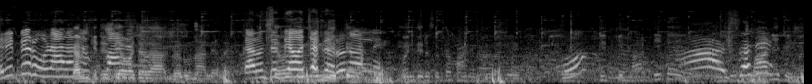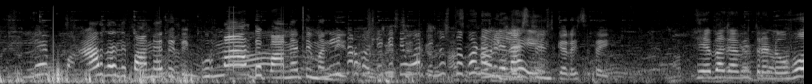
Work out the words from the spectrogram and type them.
रिपेअर होऊन आला कारण तो की ते पाण्यात. देवाच्या घरून आलेलं आहे. कारण ते देवाच्या घरून आले मंदिर सुद्धा पाणी हो? तितकी हा ठीक आहे हा, सगळे लय अर्धाले पाण्यात येते पूर्ण अर्ध पाण्यात आहे मी मंदिर तर म्हणते की ते वरती नुसतं बनवलेलं आहे. चेंज करायचं ताई. हे बघा मित्रांनो हो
